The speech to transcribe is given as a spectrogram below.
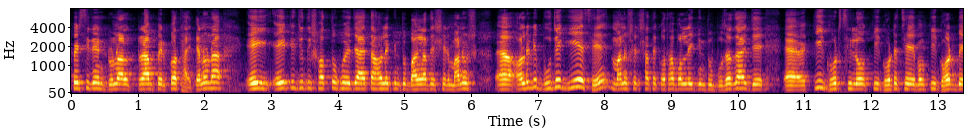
প্রেসিডেন্ট ডোনাল্ড ট্রাম্পের কথায়। কেননা এই, এইটি যদি সত্য হয়ে যায়, তাহলে কিন্তু বাংলাদেশের মানুষ অলরেডি বুঝে গিয়েছে, মানুষের সাথে কথা বললেই কিন্তু বোঝা যায় যে কি ঘটছিল, কি ঘটেছে এবং কি ঘটবে,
